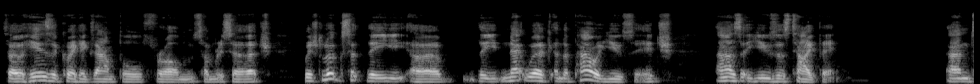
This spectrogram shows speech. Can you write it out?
So here's a quick example from some research which looks at the, uh, the network and the power usage as a user's typing. And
